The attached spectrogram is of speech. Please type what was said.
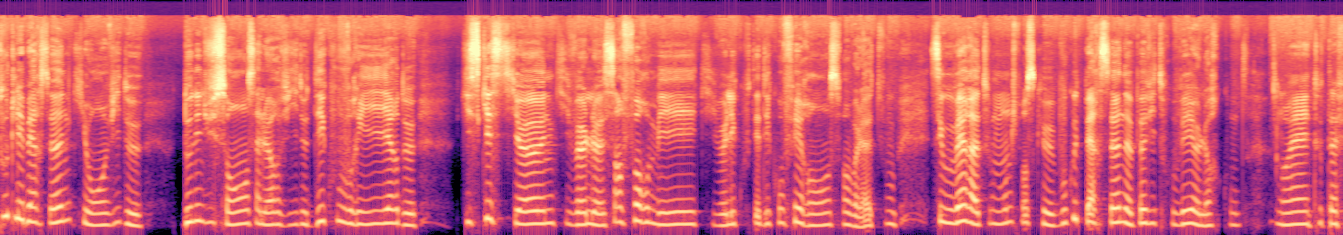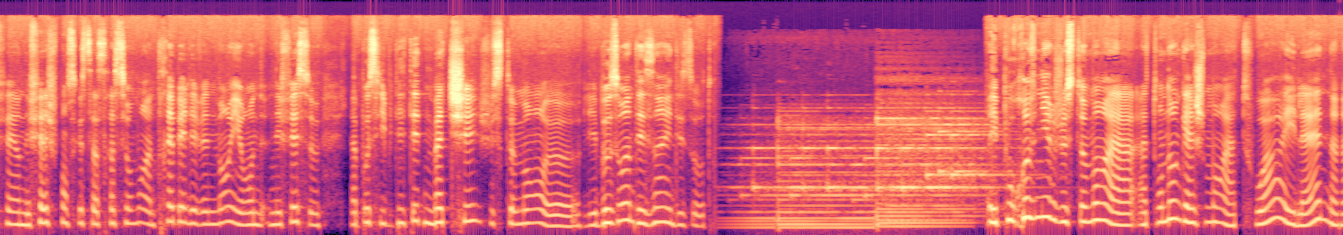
toutes les personnes qui ont envie de donner du sens à leur vie, de découvrir, de qui se questionnent, qui veulent s'informer, qui veulent écouter des conférences. Enfin voilà, tout c'est ouvert à tout le monde. Je pense que beaucoup de personnes peuvent y trouver euh, leur compte. Ouais, tout à fait. En effet, je pense que ça sera sûrement un très bel événement et en effet la possibilité de matcher justement euh, les besoins des uns et des autres. Et pour revenir justement à ton engagement à toi, Hélène,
